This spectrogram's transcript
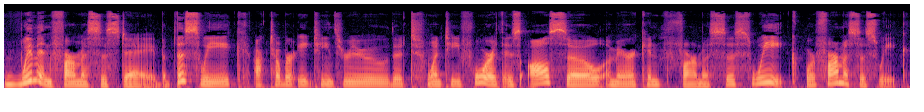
Women Pharmacist Day, but this week, October 18th through the 24th, is also American Pharmacist Week or Pharmacist Week.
